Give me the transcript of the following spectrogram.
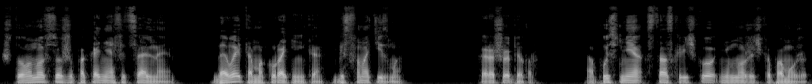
что оно все же пока не официальное. Давай там аккуратненько, без фанатизма. Хорошо, Петр. А пусть мне Стас Кричко немножечко поможет.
